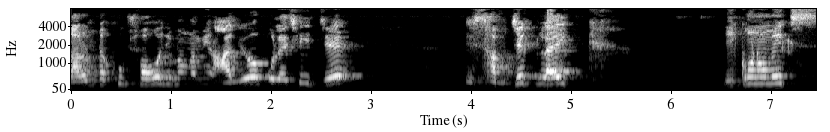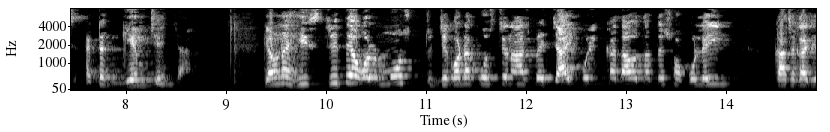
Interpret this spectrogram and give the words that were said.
কারণটা খুব সহজ এবং আমি আগেও বলেছি যে সাবজেক্ট লাইক ইকোনমিক্স একটা গেম চেঞ্জার কেননা হিস্ট্রিতে অলমোস্ট যে কটা কোশ্চেন আসবে, যাই পরীক্ষা দাও, তাতে সকলেই কাছাকাছি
